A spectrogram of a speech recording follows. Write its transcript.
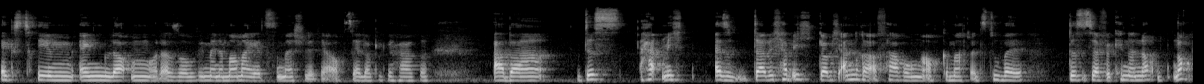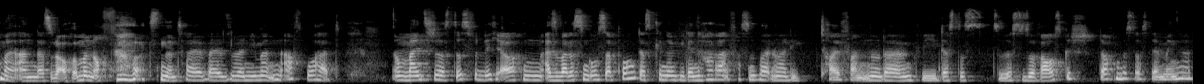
extrem engen Locken oder so, wie meine Mama jetzt zum Beispiel hat ja auch sehr lockige Haare. Aber das hat mich also dadurch habe ich, glaube ich, andere Erfahrungen auch gemacht als du, weil das ist ja für Kinder noch, noch mal anders oder auch immer noch für Erwachsene teilweise, wenn jemand einen Afro hat. Und meinst du, dass das für dich auch ein, also war das ein großer Punkt, dass Kinder irgendwie deine Haare anfassen wollten oder die toll fanden oder irgendwie, dass, das, dass du so rausgestochen bist aus der Menge?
